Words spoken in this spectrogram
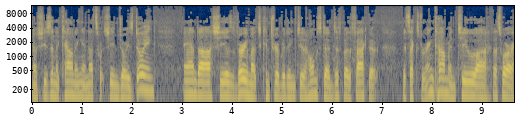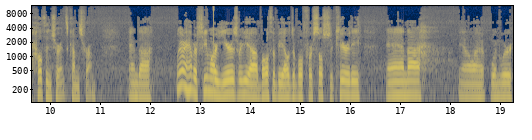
you know, she's in accounting and that's what she enjoys doing. And uh, she is very much contributing to the homestead just by the fact that it's extra income and two, uh, that's where our health insurance comes from. And uh, we're going to have a few more years. We both will be eligible for Social Security. And, uh, you know, uh, when we're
